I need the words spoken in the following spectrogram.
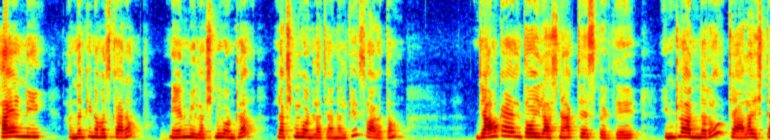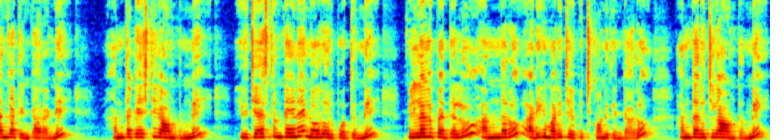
హాయ్ అండి. అందరికీ నమస్కారం. నేను మీ లక్ష్మీ గొంట్ల లక్ష్మీ గొంట్ల ఛానల్కి స్వాగతం. జామకాయలతో ఇలా స్నాక్ చేసి పెడితే ఇంట్లో అందరూ చాలా ఇష్టంగా తింటారండి. అంత టేస్టీగా ఉంటుంది. ఇది చేస్తుంటేనే నోరు ఊరిపోతుంది. పిల్లలు పెద్దలు అందరూ అడిగి మరీ చేపించుకొని తింటారు. అంత రుచిగా ఉంటుంది.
